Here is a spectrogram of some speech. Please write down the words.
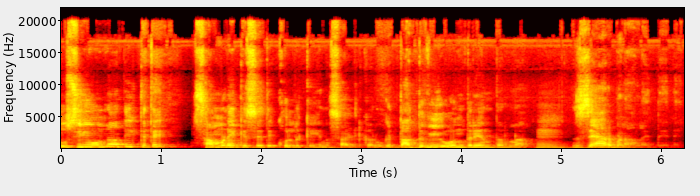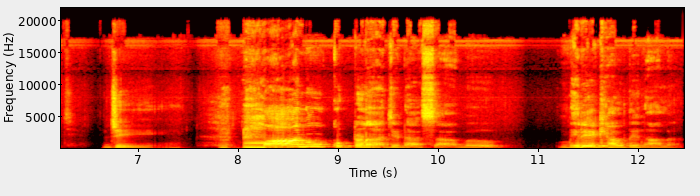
ਤੁਸੀਂ ਉਹਨਾਂ ਦੀ ਕਿਤੇ ਸਾਹਮਣੇ ਕਿਸੇ ਤੇ ਖੁੱਲ ਕੇ ਇਨਸਲਟ ਕਰੋਗੇ ਤਦ ਵੀ ਉਹ ਅੰਦਰੇ ਅੰਦਰ ਨਾ ਜ਼ਹਿਰ ਬਣਾ ਲੈਂਦੇ ਨੇ ਜੀ। ਜੀ। ਮਾਂ ਨੂੰ ਕੁੱਟਣਾ ਜਿਹੜਾ ਸਾਹਿਬ ਮੇਰੇ ਖਿਆਲ ਦੇ ਨਾਲ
